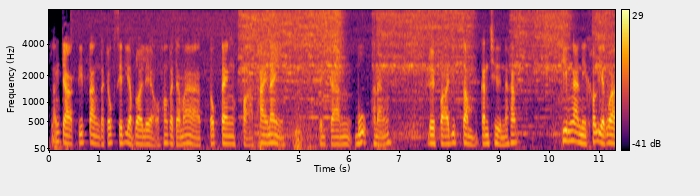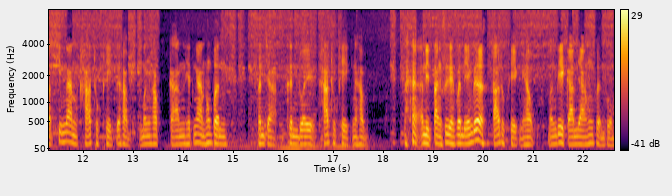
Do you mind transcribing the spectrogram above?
หลังจากติดตั้งกระจกเสร็จเรียบร้อยแล้วเขาก็จะมาตกแต่งฝาภายใน เป็นการบุผนัง โดยฝายิบซ้ำกันชื้นนะครับ ทีมงานนี้เขาเรียกว่าทีมงานคาถูกเทคด้วยครับมึงครับการเฮ็ดงานของเพิ่นเพิ่นจะขึ้นด้วยคาถูกเทคนะครับ อันนี้ตั้งชื่อให้เพิ่นเองเด้อคาถูกเทคนี่ครับบางทีการยางของเพิ่นเพิ่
